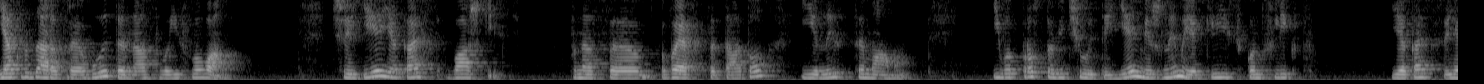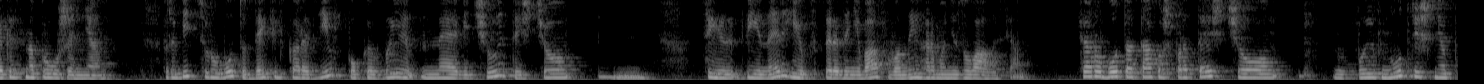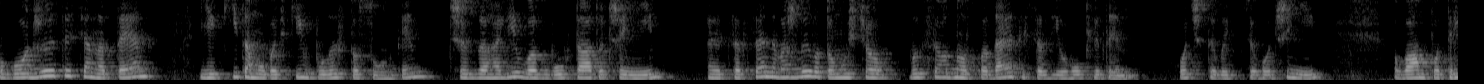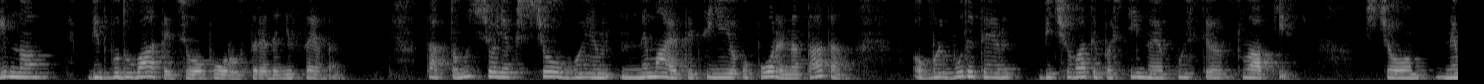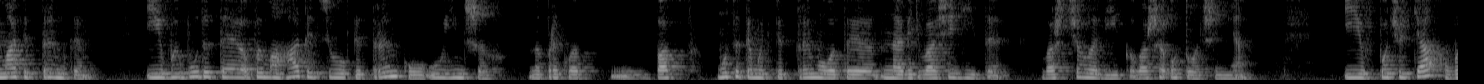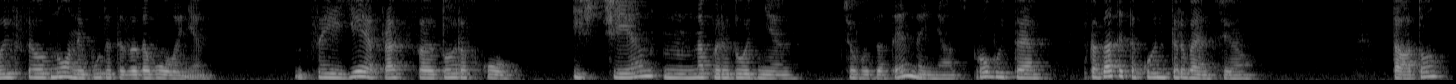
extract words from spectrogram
як ви зараз реагуєте на свої слова. Чи є якась важкість? В нас е, верх це тато і низ це мама. І от просто відчуйте, є між ними якийсь конфлікт якась, якесь напруження. Зробіть цю роботу декілька разів, поки ви не відчуєте, що ці дві енергії всередині вас вони гармонізувалися. Ця робота також про те, що ви внутрішньо погоджуєтеся на те, які там у батьків були стосунки, чи взагалі у вас був тато чи ні. Е, Це все не важливо, тому що ви все одно складаєтеся з його клітин. Хочете ви цього чи ні. Вам потрібно відбудувати цю опору всередині себе. Так, тому що якщо ви не маєте цієї опори на тата, ви будете відчувати постійно якусь е, слабкість, що нема підтримки, і ви будете вимагати цю підтримку у інших. Наприклад, вас муситимуть підтримувати навіть ваші діти, ваш чоловік, ваше оточення. І в почуттях ви все одно не будете задоволені. Це і є якраз е, той розкол. І ще напередодні цього затемнення спробуйте сказати таку інтервенцію. Тато,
